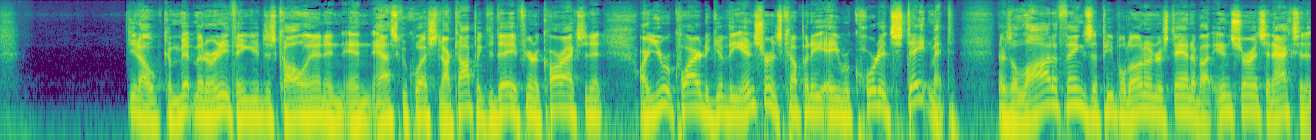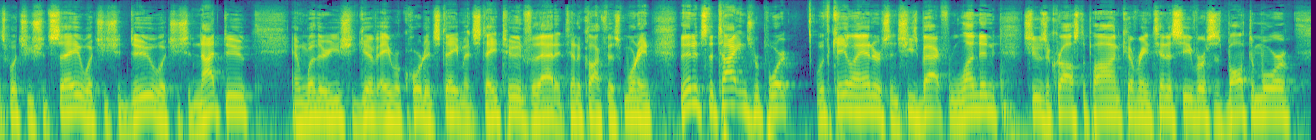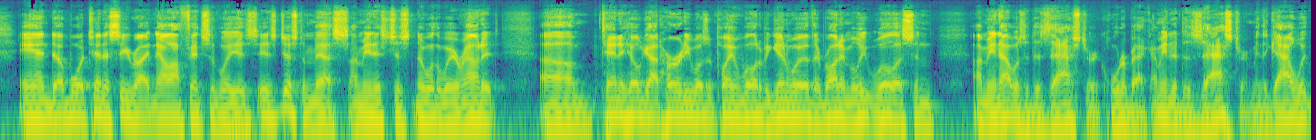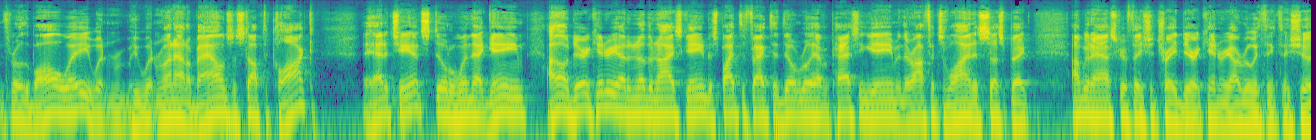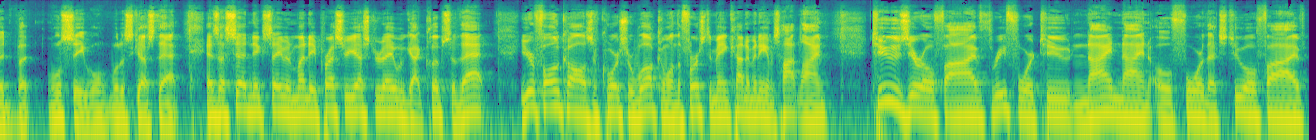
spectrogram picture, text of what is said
you know, commitment or anything. You can just call in and, and ask a question. Our topic today if you're in a car accident, are you required to give the insurance company a recorded statement? There's a lot of things that people don't understand about insurance and accidents what you should say, what you should do, what you should not do, and whether you should give a recorded statement. Stay tuned for that at 10 o'clock this morning. Then it's the Titans report with Kayla Anderson. She's back from London. She was across the pond covering Tennessee versus Baltimore. And uh, boy, Tennessee right now offensively is, is just a mess. I mean, it's just no other way around it. Um, Tannehill got hurt. He wasn't playing well to begin with. They brought in Malik Willis, and I mean that was a disaster at quarterback. I mean, a disaster. I mean, the guy wouldn't throw the ball away. He wouldn't. He wouldn't run out of bounds and stop the clock. They had a chance still to win that game. I thought Derrick Henry had another nice game, despite the fact that they don't really have a passing game and their offensive line is suspect. I'm going to ask her if they should trade Derrick Henry. I really think they should, but we'll see. We'll, we'll discuss that. As I said, Nick Saban Monday presser yesterday. We've got clips of that. Your phone calls, of course, are welcome on the First and Main Condominiums hotline 205 342 9904. That's 205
